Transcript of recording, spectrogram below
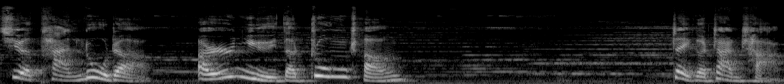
却袒露着儿女的忠诚。这个战场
